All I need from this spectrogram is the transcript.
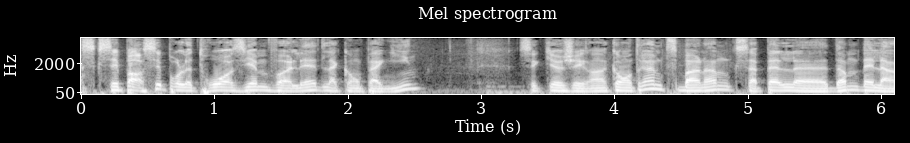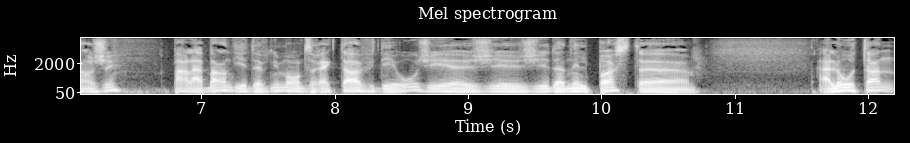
ce qui s'est passé pour le troisième volet de la compagnie, c'est que j'ai rencontré un petit bonhomme qui s'appelle euh, Dom Bélanger. Par la bande, il est devenu mon directeur vidéo. J'ai, euh, j'ai, j'ai donné le poste euh, à l'automne.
